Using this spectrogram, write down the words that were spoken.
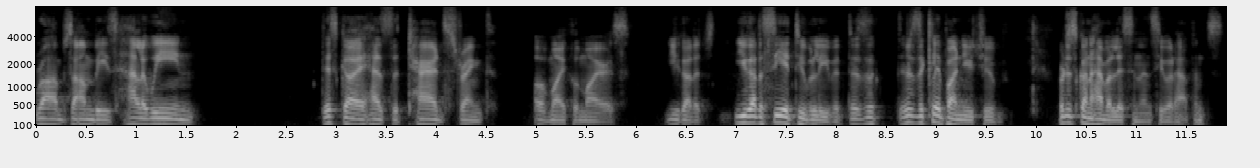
Rob Zombie's Halloween, this guy has the tarred strength of Michael Myers. You gotta, you gotta see it to believe it. There's a, there's a clip on YouTube. We're just gonna have a listen and see what happens.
